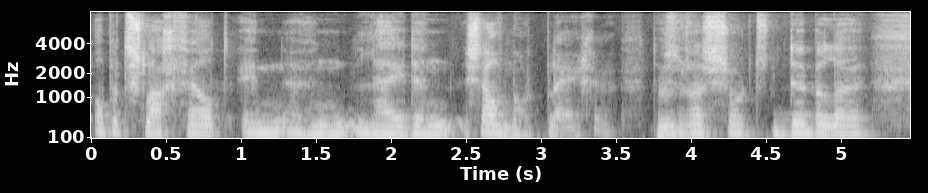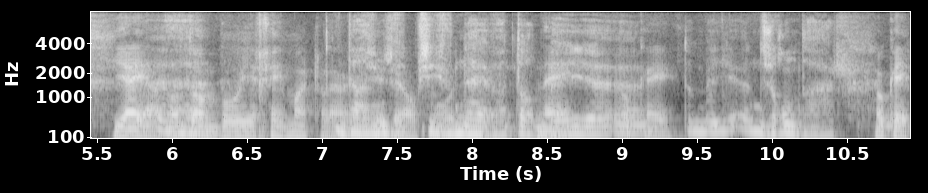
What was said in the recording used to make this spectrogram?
op het slagveld in hun lijden zelfmoord plegen. Dus hm. het was een soort dubbele... Ja, ja, want dan word je geen martelaar dan, als je zelfmoord Precies, nee, want dan, nee, ben, je, okay. dan ben je een zondaar. Oké, okay.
